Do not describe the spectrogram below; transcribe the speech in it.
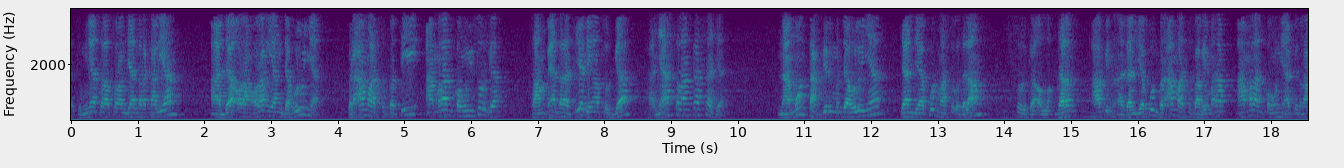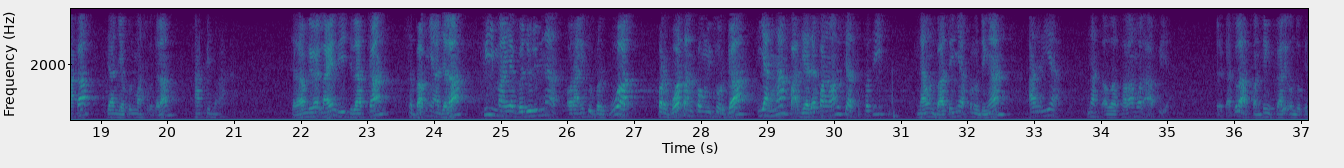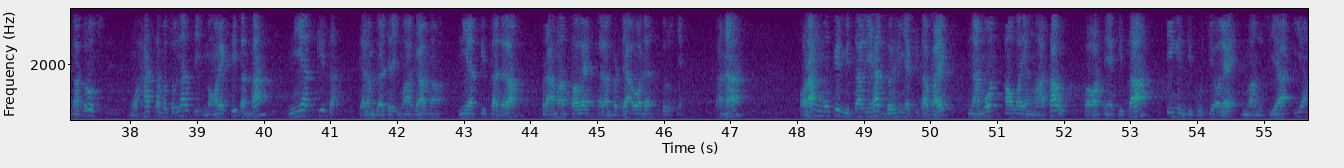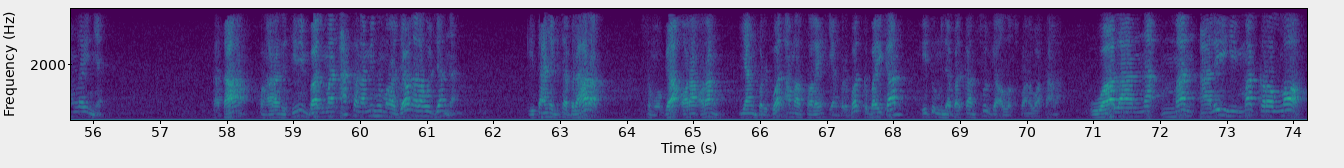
Sesungguhnya salah seorang di antara kalian ada orang-orang yang dahulunya beramal seperti amalan penghuni surga sampai antara dia dengan surga hanya selangkah saja. Namun takdir mendahulunya dan dia pun masuk ke dalam surga Allah dalam api dan dia pun beramal sebagaimana amalan penghuni api neraka dan dia pun masuk ke dalam api neraka. Dalam riwayat lain dijelaskan sebabnya adalah fima yabdulun nas. Orang itu berbuat perbuatan penghuni surga yang nampak di hadapan manusia seperti namun batinnya penuh dengan arya Nas Allah salam wal afiyah. itulah penting sekali untuk kita terus muhasabatul nasi, mengoreksi tentang niat kita dalam belajar ilmu agama, niat kita dalam beramal soleh, dalam berdakwah dan seterusnya. Karena orang mungkin bisa lihat dohirnya kita baik, namun Allah yang maha tahu bahwasanya kita ingin dipuji oleh manusia yang lainnya. Kata pengarang di sini, "Balman asana minhum rajaun alahul jannah." Kita hanya bisa berharap semoga orang-orang yang berbuat amal soleh, yang berbuat kebaikan itu mendapatkan surga Allah Subhanahu wa taala. Wala na'man alaihi makrallah.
